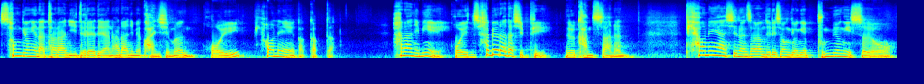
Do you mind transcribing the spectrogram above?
성경에 나타난 이들에 대한 하나님의 관심은 거의 편애에 가깝다. 하나님이 거의 차별하다시피 늘 감싸는 편애하시는 사람들이 성경에 분명히 있어요.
